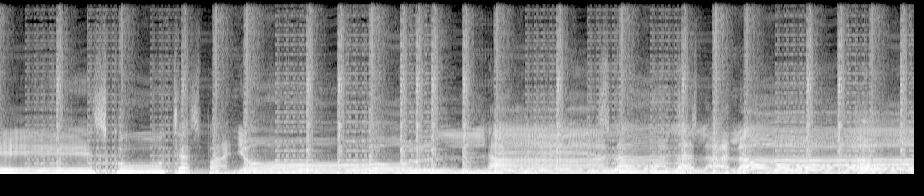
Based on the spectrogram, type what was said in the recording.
Escucha español. La, la, la, la, la.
